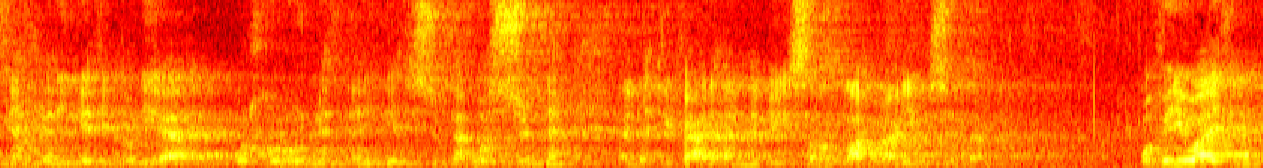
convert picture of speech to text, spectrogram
من الثنية العليا والخروج من الثنية السفلى هو السنة التي فعلها النبي صلى الله عليه وسلم. وفي رواية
